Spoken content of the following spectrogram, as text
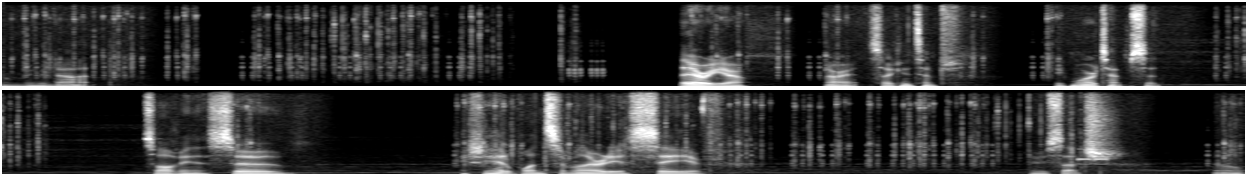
Or maybe not. There we go. Alright, so I can attempt make more attempts at solving this. So actually had one similarity to save. Maybe such. No.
